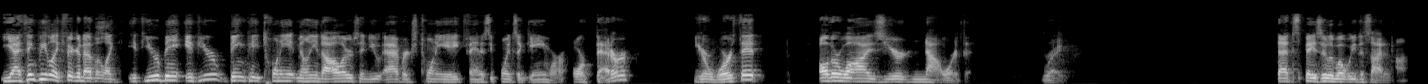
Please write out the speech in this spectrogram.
Yeah, I think we like figured out that like if you're being if you're being paid 28 million dollars and you average 28 fantasy points a game or or better, you're worth it. Otherwise, you're not worth it. Right. That's basically what we decided on.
